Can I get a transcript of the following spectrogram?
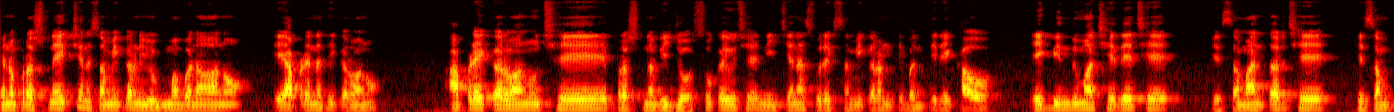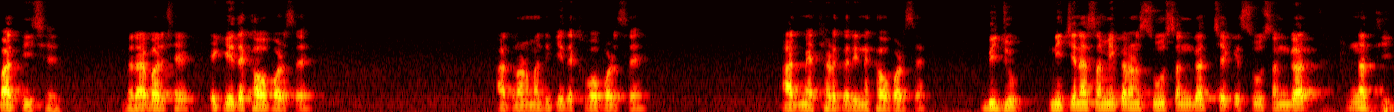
એનો પ્રશ્ન એક છે ને, સમીકરણ યુગમાં બનાવવાનો, એ આપણે નથી કરવાનું. આપણે કરવાનું છે પ્રશ્ન બીજો. શું કહ્યું છે? નીચેના સુરેખ સમીકરણથી બનતી રેખાઓ એક બિંદુમાં છેદે છે, કે સમાંતર છે, કે સંપાતી છે. બરાબર છે? એ કેવી રીતે ખબર પડશે? આ ત્રણમાંથી કેવી રીતે ખબર પડશે? આ જ મેથડ કરીને ખબર પડશે. બીજું, નીચેના સમીકરણ સુસંગત છે કે સુસંગત નથી?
